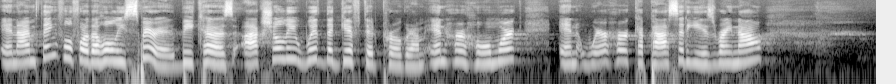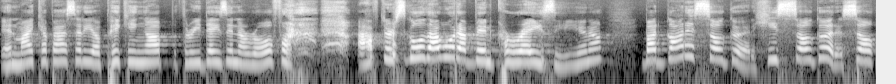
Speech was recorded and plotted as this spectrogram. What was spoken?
And I'm thankful for the Holy Spirit because actually, with the gifted program and her homework and where her capacity is right now, and my capacity of picking up three days in a row for after school, that would have been crazy, you know? But God is so good. He's so good. So,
